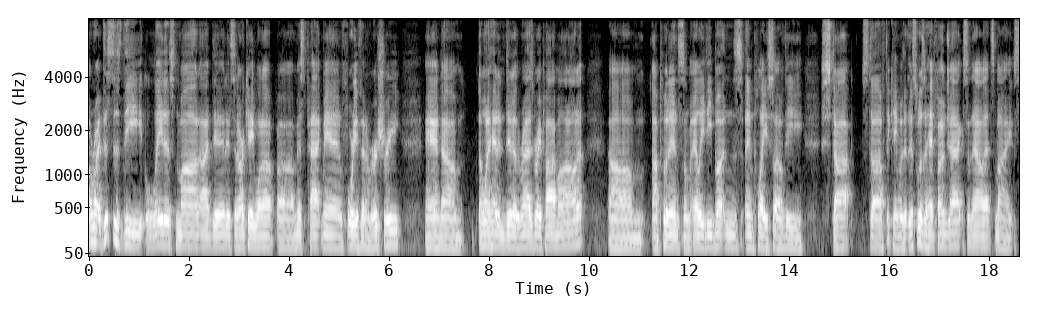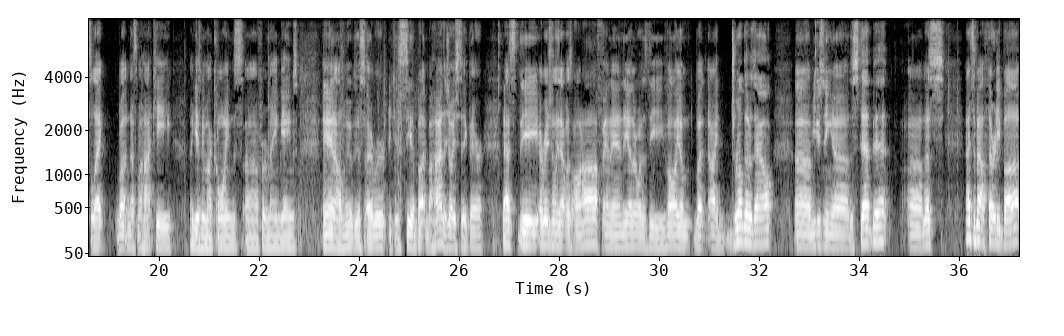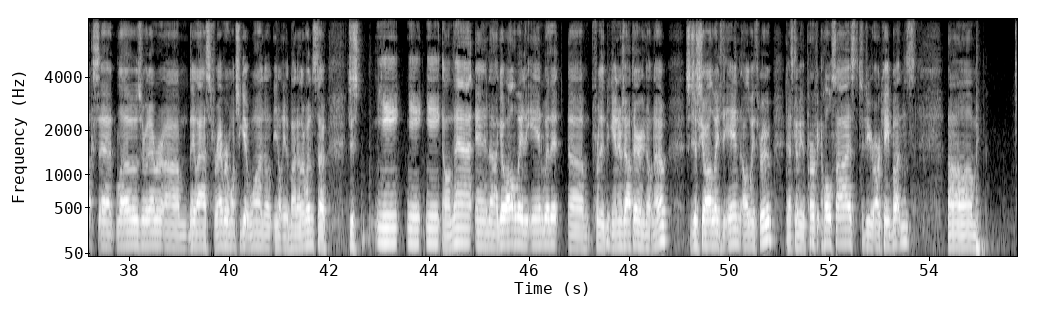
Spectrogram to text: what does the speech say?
All right, this is the latest mod I did. It's an arcade one up, uh, Miss Pac-Man 40th anniversary, and um, I went ahead and did a Raspberry Pi mod on it. Um, I put in some LED buttons in place of the stock stuff that came with it. This was a headphone jack, so now that's my select button. That's my hotkey. That gives me my coins uh, for main games. And I'll move this over. You can see a button behind the joystick there. That's the, originally that was on off, and then the other one's the volume. But I drilled those out um, using uh, the step bit. Um, that's, that's about 30 bucks at Lowe's or whatever. Um, they last forever. Once you get one, you don't need to buy another one. So just yeet, yeet, yeet on that and uh, go all the way to the end with it um, for the beginners out there who don't know. So just go all the way to the end, all the way through. That's going to be the perfect hole size to do your arcade buttons. Um,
